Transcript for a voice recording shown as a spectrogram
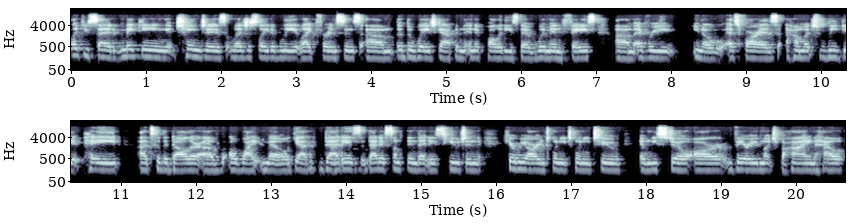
like you said, making changes legislatively, like for instance, um, the, the, wage gap and the inequalities that women face um, every, you know, as far as how much we get paid uh, to the dollar of a white male. Yeah, that is that is something that is huge. And here we are in 2022, and we still are very much behind how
